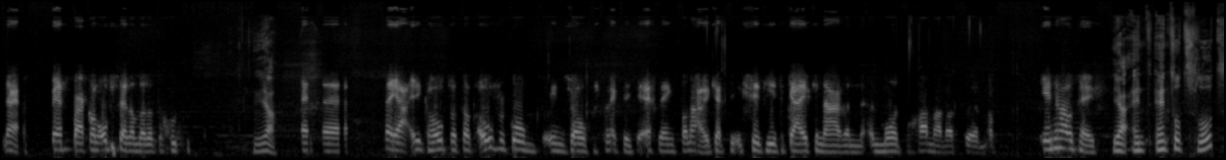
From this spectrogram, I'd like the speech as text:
nou ja, kwetsbaar kan opstellen omdat het een goed Ja, en eh, nou ja, ik hoop dat dat overkomt in zo'n gesprek. Dat je echt denkt van nou, ik, heb, ik zit hier te kijken naar een, een mooi programma wat, wat inhoud heeft. ja en, en tot slot,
